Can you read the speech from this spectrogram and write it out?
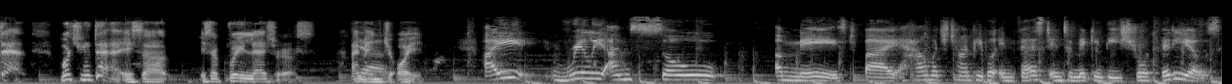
that watching that is a is a great leisure. I Yeah. enjoy it. I really, I'm so amazed by how much time people invest into making these short videos.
